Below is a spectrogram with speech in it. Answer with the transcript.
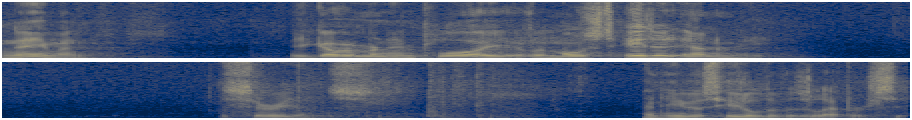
Naaman, a government employee of a most hated enemy, the Syrians. And he was healed of his leprosy.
